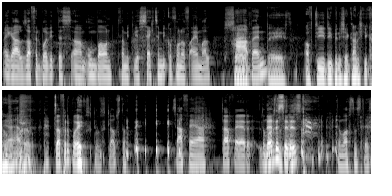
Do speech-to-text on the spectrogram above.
Egal, Saffelboy wird das ähm, umbauen, damit wir 16 Mikrofone auf einmal Safe. haben. Ey, auf die Idee bin ich ja gar nicht gekommen. Ja, Zafferboy, was glaubst du? Zaffer, Zaffer, Du machst uns das. du machst uns das.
